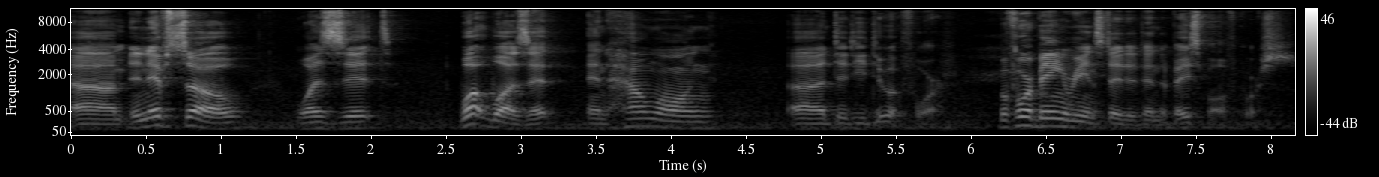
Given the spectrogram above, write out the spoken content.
Um, and if so, was it what was it, and how long uh, did he do it for? Before being reinstated into baseball, of course.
